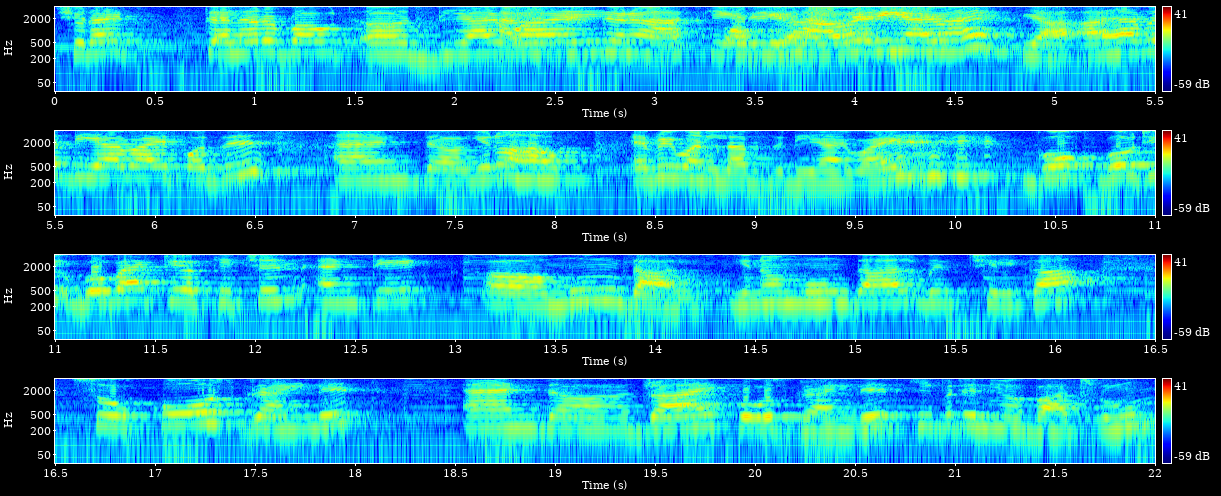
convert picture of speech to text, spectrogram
Should I tell her about a DIY? I was just going to ask you, do you have a. DIY? Yeah, I have a DIY for this and uh, you know how everyone loves the DIY. go go to go back to your kitchen and take uh, moong dal. You know moong dal with chilka. So coarse grind it and uh, dry coarse grind it. Keep it in your bathroom.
